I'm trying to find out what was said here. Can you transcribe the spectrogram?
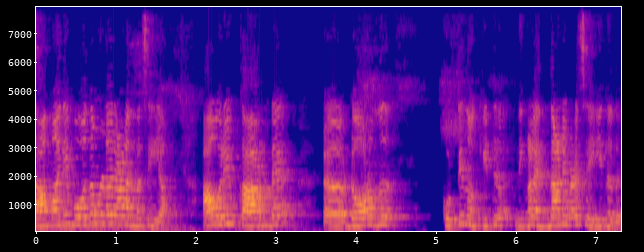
സാമാന്യ ബോധമുള്ള ഒരാൾ എന്താ ചെയ്യുക ആ ഒരു കാറിന്റെ ഡോർ ഒന്ന് കൊട്ടി നോക്കിയിട്ട് നിങ്ങൾ എന്താണ് ഇവിടെ ചെയ്യുന്നത്?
